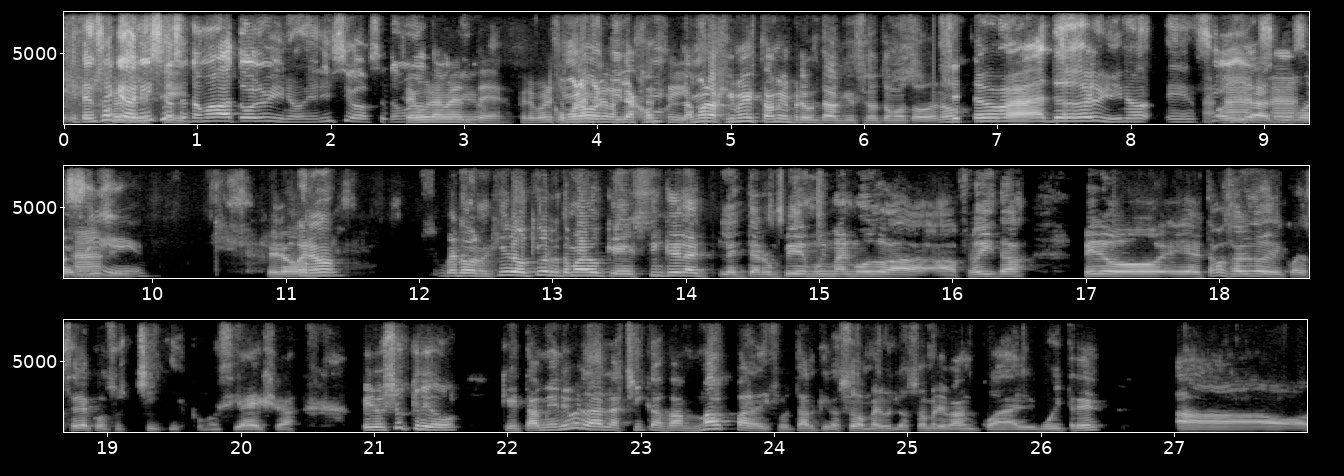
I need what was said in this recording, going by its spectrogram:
Y pensá que Creo que Dionisio sí. se tomaba todo el vino. Dionisio se tomaba todo el vino. Seguramente. Pero por eso Como la, y la, Mona Jiménez también preguntaba quién se lo tomó todo, ¿no? Se tomaba todo el vino. Eh, sí, Olvídate, sí, bueno, sí. sí. Pero, Bueno, perdón, quiero, quiero retomar algo que sin querer la, la interrumpí de muy mal modo a, a Afrodita, pero eh, estamos hablando de cuando salía con sus chiquis, como decía ella. Pero yo creo que también es verdad, las chicas van más para disfrutar que los hombres. Los hombres van cual buitre a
